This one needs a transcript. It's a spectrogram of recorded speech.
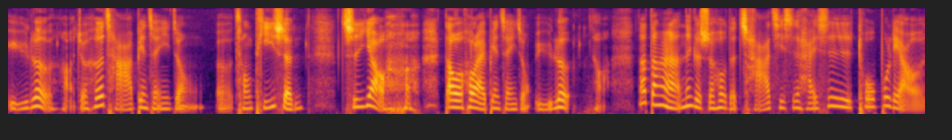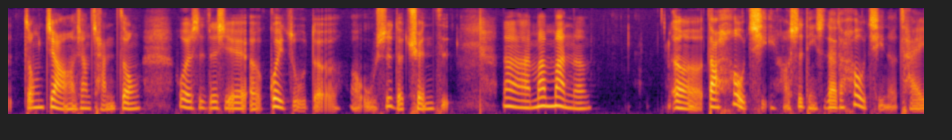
娱乐哈，就喝茶变成一种呃从提神吃药到后来变成一种娱乐。好，那当然，那个时候的茶其实还是脱不了宗教，好像禅宗或者是这些呃贵族的呃武士的圈子。那慢慢呢，呃，到后期，好，室町时代的后期呢，才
